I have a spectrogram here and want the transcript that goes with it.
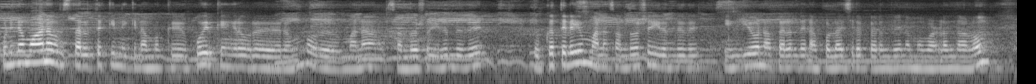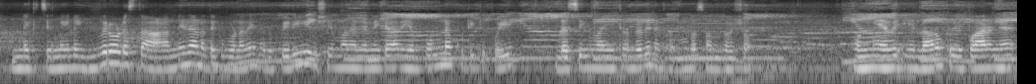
புனிதமான ஒரு ஸ்தலத்துக்கு இன்றைக்கி நமக்கு போயிருக்கேங்கிற ஒரு ரொம்ப ஒரு மன சந்தோஷம் இருந்தது. துக்கத்திலையும் மன சந்தோஷம் இருந்தது. எங்கேயோ நான் பிறந்து நான் பொள்ளாச்சியில் பிறந்து நம்ம வளர்ந்தாலும் இன்றைக்கி சென்னையில் இவரோட ஸ்த அன்னிதானத்துக்கு போனது எனக்கு பெரிய விஷயமா நான் நினைக்கிறேன். என் பொண்ணை கூட்டிகிட்டு போய் ப்ளஸ்ஸிங் வாங்கிட்டு வந்தது எனக்கு ரொம்ப சந்தோஷம். உண்மையாகவே எல்லோரும் போய் பாருங்கள்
